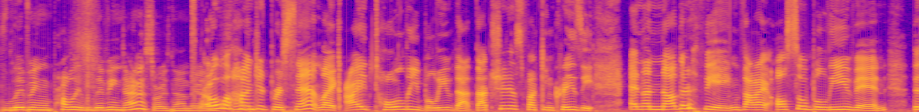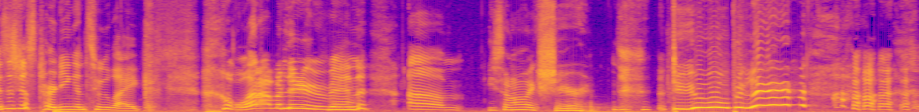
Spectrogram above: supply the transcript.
living, probably living dinosaurs down there. Oh, 100%. Like, I totally believe that. That shit is fucking crazy. And another thing that I also believe in, this is just turning into like what I believe in. Mm-hmm. Um, You sound like Cher. do you believe?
